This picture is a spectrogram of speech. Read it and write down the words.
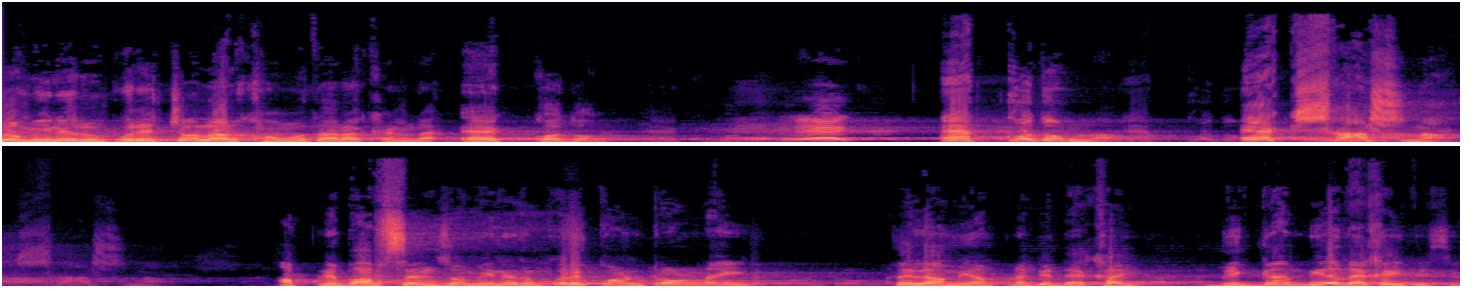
জমিনের উপরে চলার ক্ষমতা রাখেন না, এক কদম। এক কদম না, এক শ্বাস না। আপনি ভাবছেন জমিনের উপরে কন্ট্রোল নাই? তাহলে আমি আপনাকে দেখাই, বিজ্ঞান দিয়ে দেখাইতেছি।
